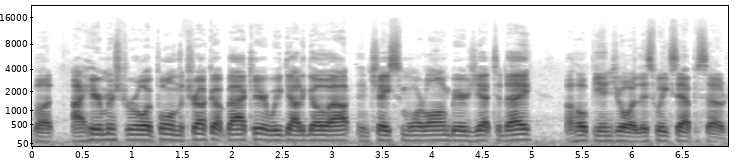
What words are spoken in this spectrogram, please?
But I hear Mr. Roy pulling the truck up back here. We've got to go out and chase some more longbeards yet today. I hope you enjoy this week's episode.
